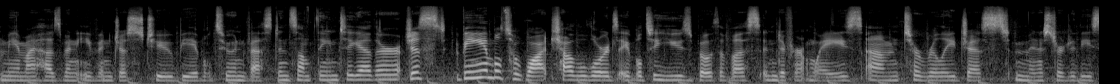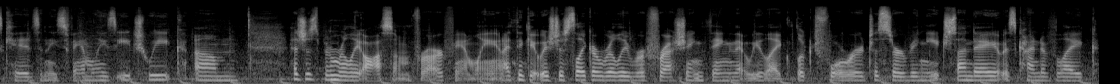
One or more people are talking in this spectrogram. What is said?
me and my husband, even just to be able to invest in something together. Just being able to watch how the Lord's able to use both of us in different ways um, to really just minister to these kids and these families each week um, has just been really awesome for our family. And I think it was just like a really refreshing thing that we like looked forward to serving each Sunday it was kind of like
